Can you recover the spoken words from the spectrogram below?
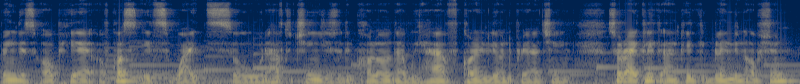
Bring this up here. Of course it's white so we'll have to change it to the color that we have currently on the prayer chain. So right click and click blending option.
